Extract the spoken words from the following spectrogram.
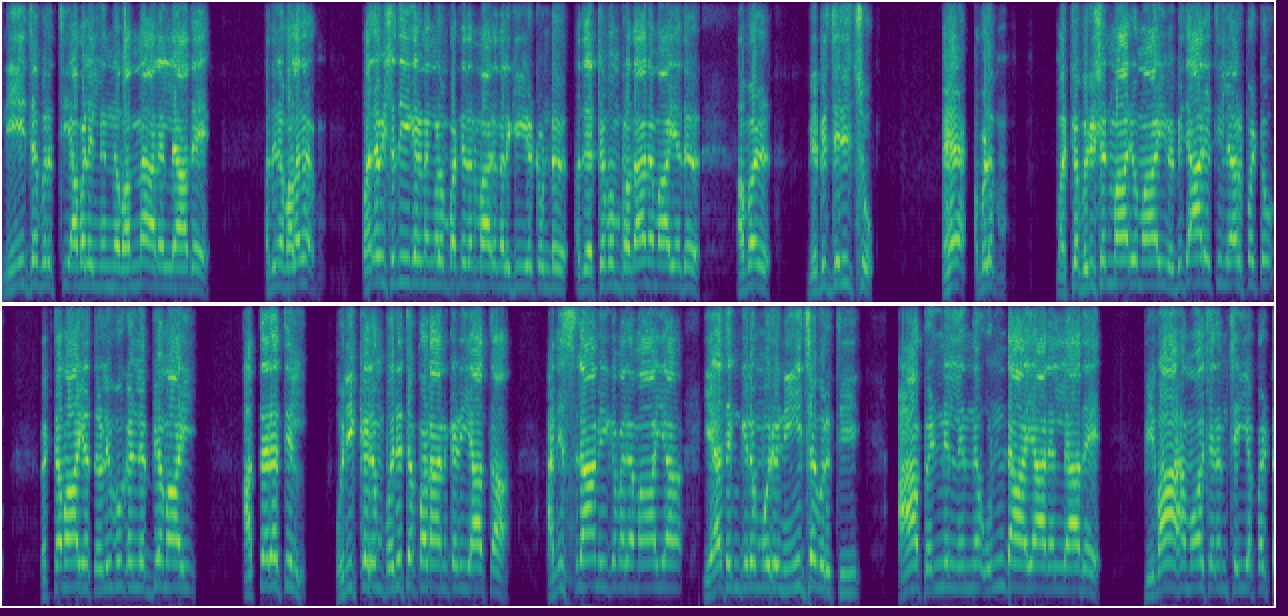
നീചവൃത്തി അവളിൽ നിന്ന് വന്നാലല്ലാതെ അതിന് വളരെ പല വിശദീകരണങ്ങളും പണ്ഡിതന്മാർ നൽകിയിട്ടുണ്ട്. അതിൽ ഏറ്റവും പ്രധാനമായത് അവൾ വ്യഭിചരിച്ചു. ഏ അവൾ മറ്റു പുരുഷന്മാരുമായി വ്യഭിചാരത്തിൽ ഏർപ്പെട്ടു. വ്യക്തമായ തെളിവുകൾ ലഭ്യമായി. അത്തരത്തിൽ ഒരിക്കലും പൊരുത്തപ്പെടാൻ കഴിയാത്ത അനിസ്ലാമികപരമായ ഏതെങ്കിലും ഒരു നീചവൃത്തി ആ പെണ്ണിൽ നിന്ന് ഉണ്ടായാലല്ലാതെ വിവാഹമോചനം ചെയ്യപ്പെട്ട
